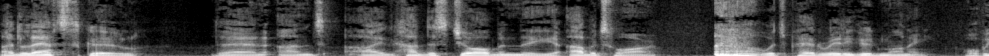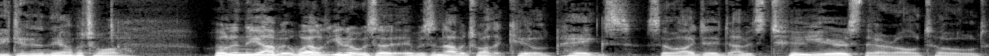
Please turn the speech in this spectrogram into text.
I'd left school then, and I had this job in the abattoir, which paid really good money. What were you doing in the abattoir? Well, in the abattoir, well, you know, it was a it was an abattoir that killed pigs. So I did. I was two years there, all told,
